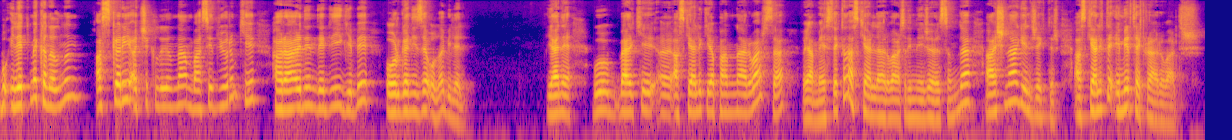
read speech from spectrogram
Bu iletme kanalının asgari açıklığından bahsediyorum ki Harari'nin dediği gibi organize olabilelim. Yani bu belki e, askerlik yapanlar varsa veya meslekten askerler varsa dinleyici arasında aşina gelecektir. Askerlikte emir tekrarı vardır.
